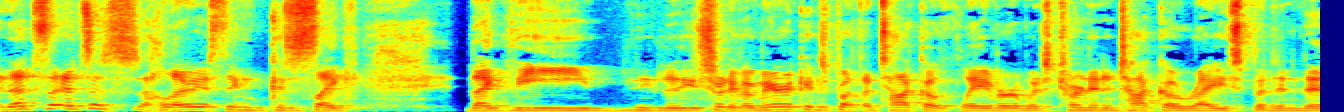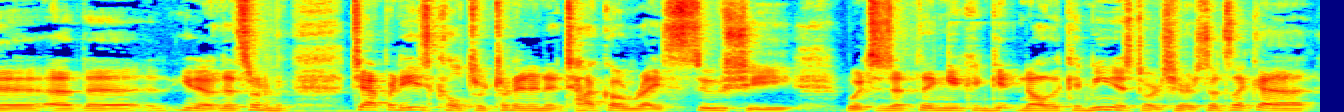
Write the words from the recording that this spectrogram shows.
that's that's a hilarious thing because it's like like the, the, the sort of Americans brought the taco flavor, which turned into taco rice, but in the uh, the you know the sort of Japanese culture turned it into taco rice sushi, which is a thing you can get in all the convenience stores here. So it's like a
